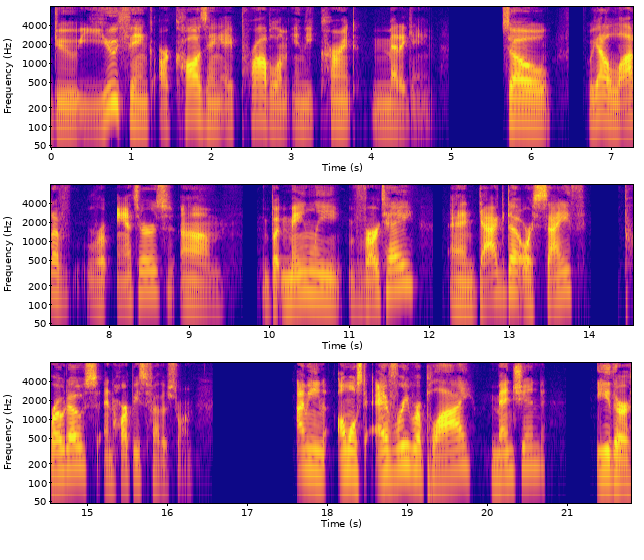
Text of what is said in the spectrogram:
do you think are causing a problem in the current metagame? So we got a lot of answers, um, but mainly Verte and Dagda or Scythe, Protos, and Harpy's Featherstorm. I mean, almost every reply mentioned either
